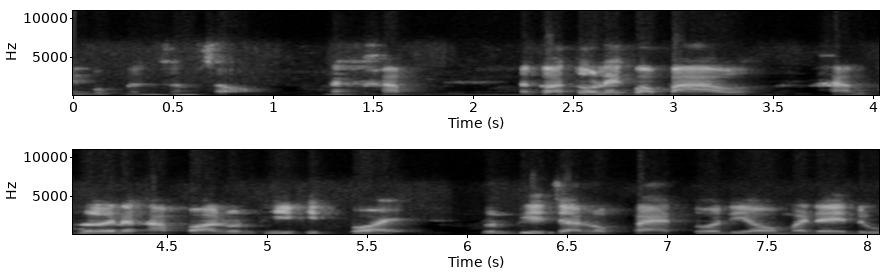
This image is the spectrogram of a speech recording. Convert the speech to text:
n บวกหนึ่งส่วนสองนะครับ แล้วก็ตัวเลขเปล่าๆ ห้ามเผลอนะครับ เพราะว่ารุ่นพี่ผิดบ่อย รุ่นพี่จะลบแปดตัวเดียว ไม่ได้ดู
